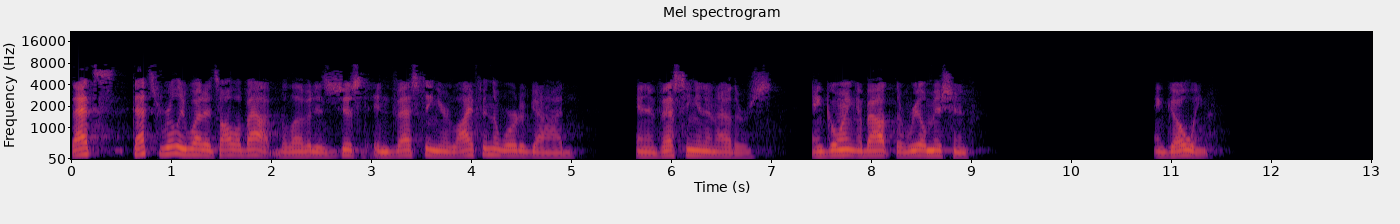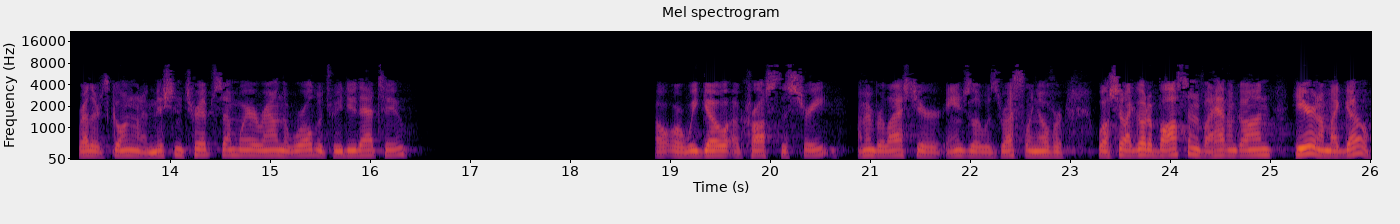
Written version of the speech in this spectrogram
That's, that's really what it's all about, beloved, is just investing your life in the Word of God and investing it in others and going about the real mission and going. Whether it's going on a mission trip somewhere around the world, which we do that too, or we go across the street. I remember last year Angela was wrestling over, well, should I go to Boston if I haven't gone here? And I'm like, go.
